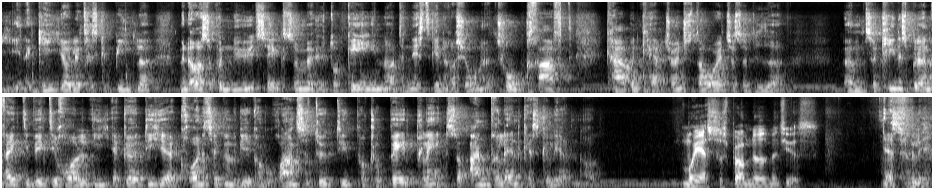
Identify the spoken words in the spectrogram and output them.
i energi og elektriske biler, men også på nye ting som hydrogen og den næste generation af atomkraft, carbon capture and storage osv. Øhm, så Kina spiller en rigtig vigtig rolle i at gøre de her grønne teknologier konkurrencedygtige på global plan, så andre lande kan skalere den op. Må jeg så spørge om noget, Mathias? Ja, selvfølgelig.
